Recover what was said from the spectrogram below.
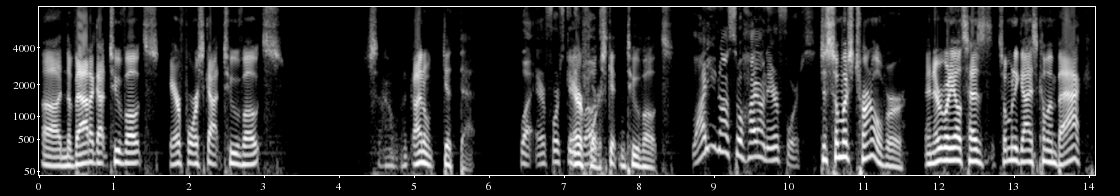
Uh, Nevada got two votes. Air Force got two votes. So I don't, I don't get that. What Air Force getting Air votes? Force getting two votes. Why are you not so high on Air Force? Just so much turnover, and everybody else has so many guys coming back.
